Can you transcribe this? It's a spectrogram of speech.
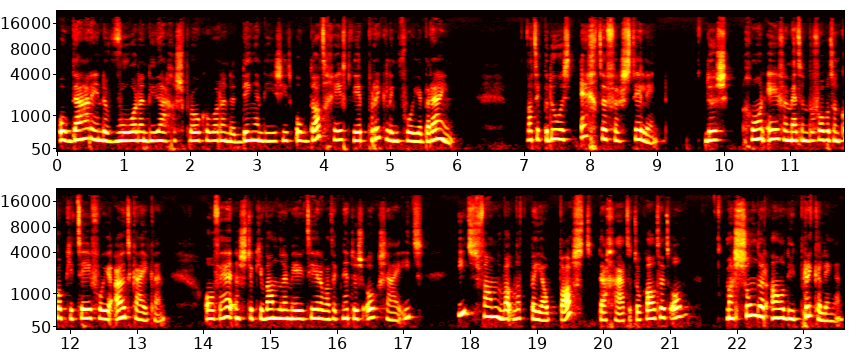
ook daarin de woorden die daar gesproken worden, de dingen die je ziet, ook dat geeft weer prikkeling voor je brein. Wat ik bedoel is echte verstilling. Dus gewoon even met een, bijvoorbeeld een kopje thee voor je uitkijken. Of hè, een stukje wandelen, mediteren, wat ik net dus ook zei. Iets, iets van wat, wat bij jou past, daar gaat het ook altijd om. Maar zonder al die prikkelingen.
